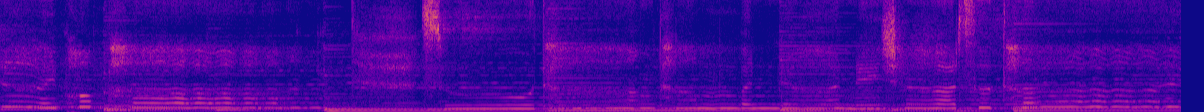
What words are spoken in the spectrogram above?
ได้พบผ่านสู่ทางธรรมบันดาลในชาติสุดท้าย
